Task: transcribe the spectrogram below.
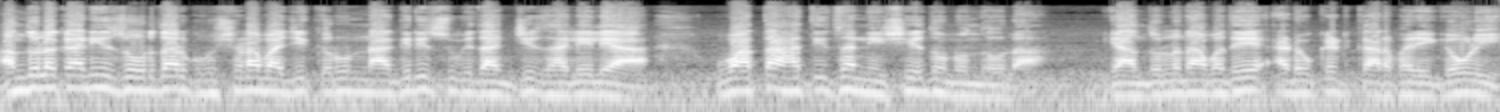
आंदोलकांनी जोरदार घोषणाबाजी करून नागरी सुविधांची झालेल्या वाताहातीचा निषेध नोंदवला. या आंदोलनामध्ये ॲडव्होकेट कारभारी गवळी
